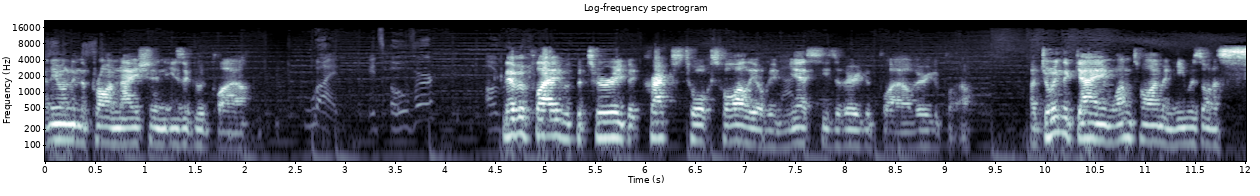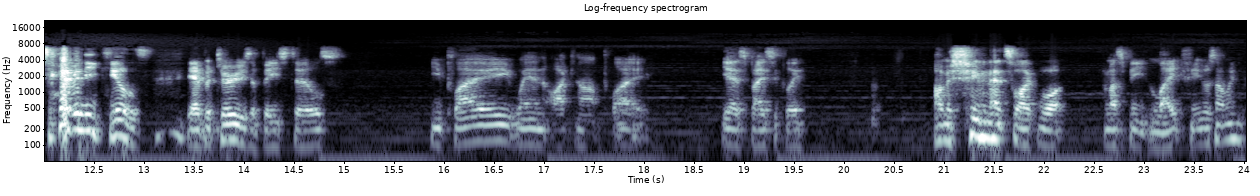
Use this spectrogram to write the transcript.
Anyone in the Prime Nation is a good player. What? It's over? Already? Never played with Baturi, but Cracks talks highly of him. Yes, he's a very good player, very good player. I joined the game one time and he was on a 70 kills. Yeah, Baturi's a beast, Turtles. You play when I can't play. Yes, basically. I'm assuming that's like what? It must be late for you or something?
